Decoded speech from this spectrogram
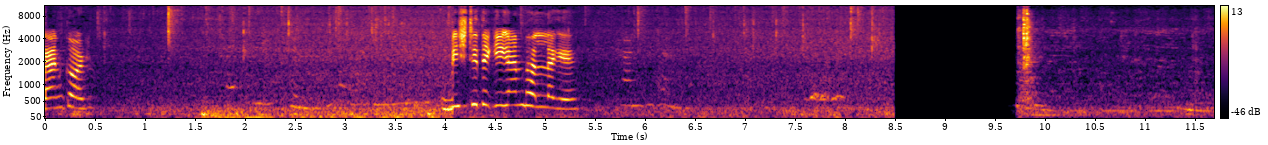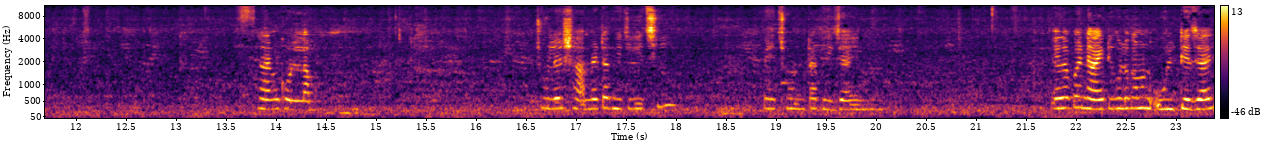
গান কর বৃষ্টিতে কি গান ভালো লাগে? স্নান করলাম। চুলের সামনেটা ভিজিয়েছি, পেছনটা ভিজাইনি। এরকম নাইটিগুলো কেমন উল্টে যায়।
